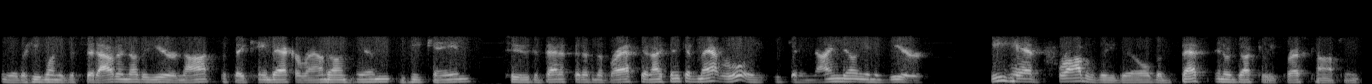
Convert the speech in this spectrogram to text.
whether he wanted to sit out another year or not, but they came back around on him, and he came to the benefit of Nebraska. And I think of Matt Rhule, he's getting nine million a year he had probably, Bill, the best introductory press conference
